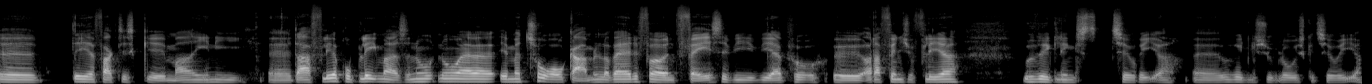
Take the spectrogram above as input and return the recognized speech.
øh, det er jeg faktisk øh, meget enig i. Øh, der er flere problemer, altså nu, nu er Emma to år gammel, og hvad er det for en fase, vi, vi er på? Øh, og der findes jo flere udviklingsteorier, udviklingspsykologiske teorier.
